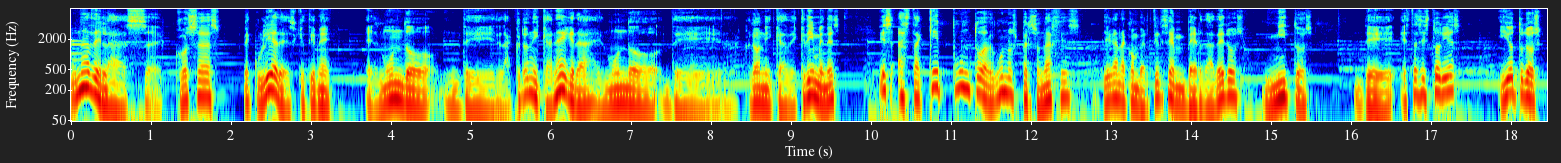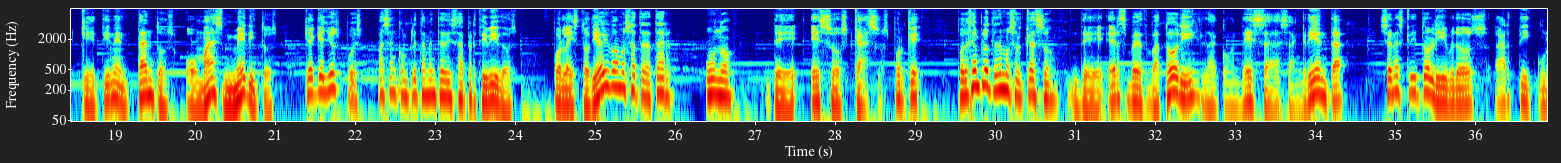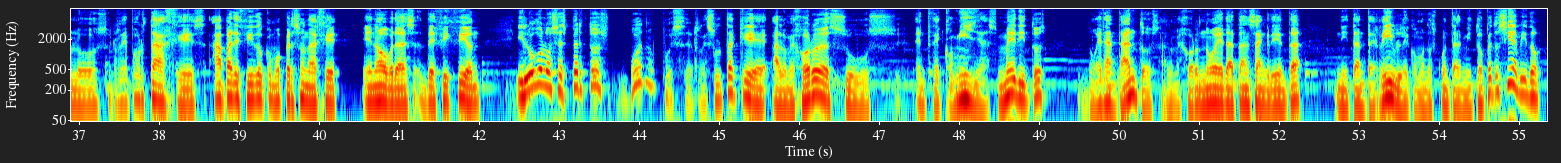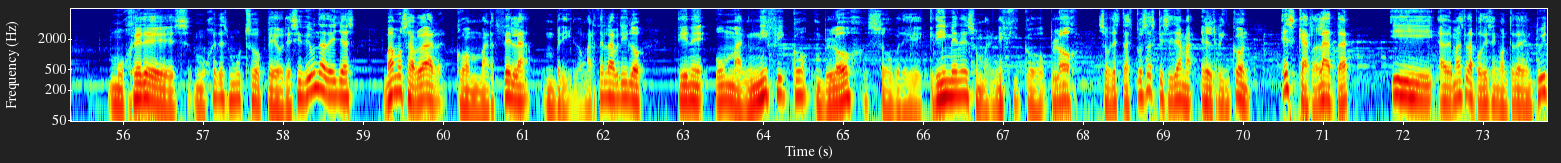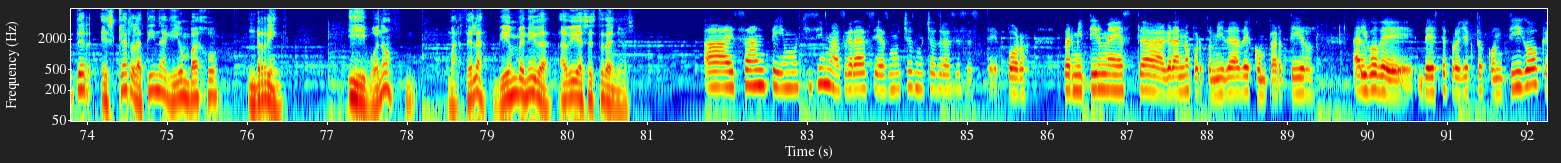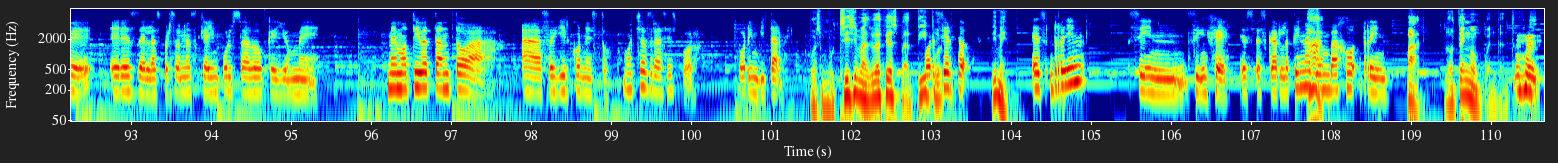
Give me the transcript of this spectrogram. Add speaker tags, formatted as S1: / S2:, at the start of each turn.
S1: Una de las eh, cosas peculiares que tiene el mundo de la crónica negra, el mundo de la crónica de crímenes, es hasta qué punto algunos personajes llegan a convertirse en verdaderos mitos de estas historias y otros que tienen tantos o más méritos que aquellos pues pasan completamente desapercibidos por la historia. Hoy vamos a tratar uno de esos casos, porque por ejemplo, tenemos el caso de Erzbeth Batory, la condesa sangrienta. Se han escrito libros, artículos, reportajes, ha aparecido como personaje en obras de ficción. Y luego los expertos, bueno, pues resulta que a lo mejor sus, entre comillas, méritos no eran tantos. A lo mejor no era tan sangrienta ni tan terrible como nos cuenta el mito. Pero sí ha habido mujeres, mujeres mucho peores. Y de una de ellas vamos a hablar con Marcela Brilo. Marcela Brilo tiene un magnífico blog sobre crímenes, un magnífico blog sobre estas cosas que se llama El Rincón Escarlata y además la podéis encontrar en Twitter escarlatina-ring. Y bueno, Marcela, bienvenida a Días Extraños.
S2: Ay, Santi, muchísimas gracias, muchas, muchas gracias este, por permitirme esta gran oportunidad de compartir algo de, este proyecto contigo, que eres de las personas que ha impulsado que yo me, me motive tanto a, seguir con esto. Muchas gracias por, por invitarme.
S1: Pues muchísimas gracias a ti.
S2: Por, cierto, dime. Es Rin sin, sin G, es escarlatina-rin.
S1: Ah. vale, lo tengo en cuenta entonces.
